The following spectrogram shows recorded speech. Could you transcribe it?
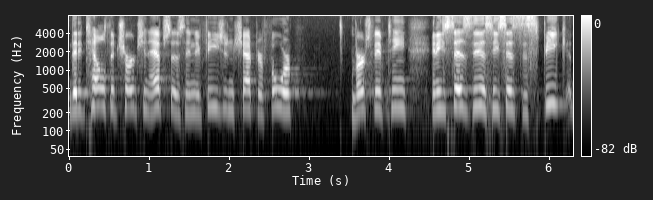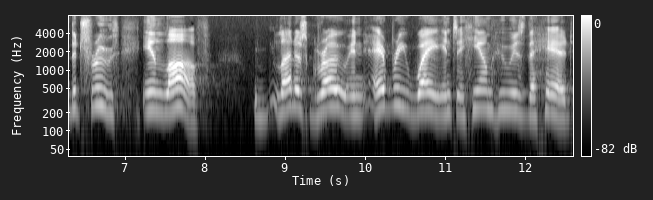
that he tells the church in Ephesus in Ephesians chapter 4 Verse 15, and he says this He says, to speak the truth in love. Let us grow in every way into Him who is the head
